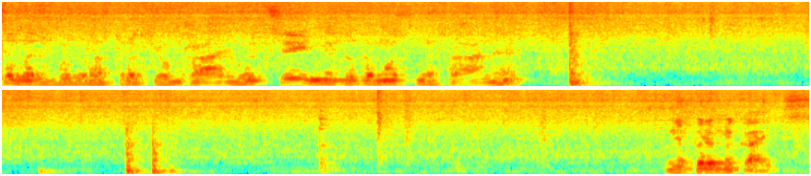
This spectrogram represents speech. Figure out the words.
Це зараз буде у нас трохи обжарюватися і ми додамо сметани. Не перемикайтесь.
